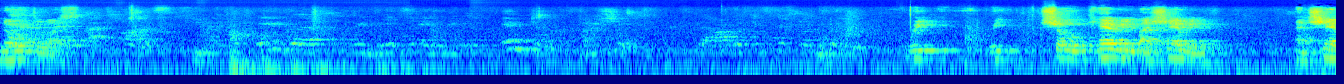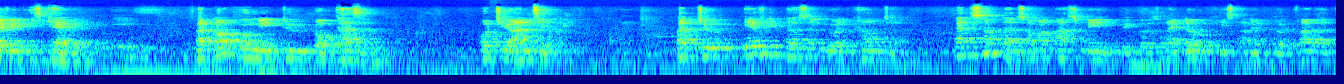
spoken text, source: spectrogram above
No to us. We, we show caring by sharing, and sharing is caring. But not only to your cousin or to your auntie, but to every person you encounter. And sometimes someone asks me, because I know he's unemployed, Father,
